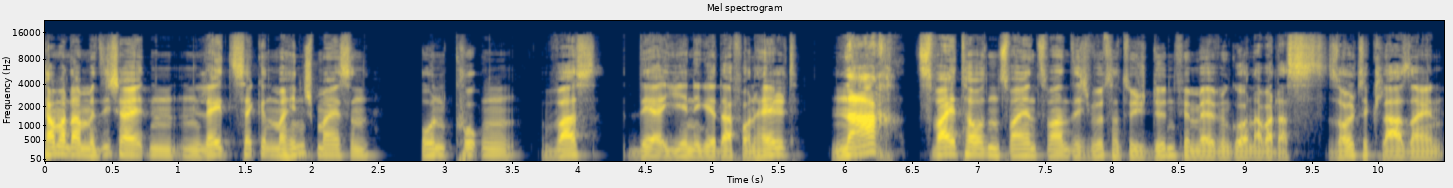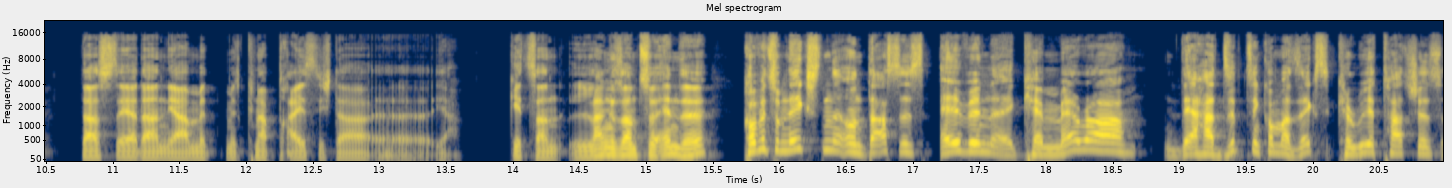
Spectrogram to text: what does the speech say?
kann man da mit Sicherheit einen Late Second mal hinschmeißen und gucken, was derjenige davon hält. Nach 2022 wird es natürlich dünn für Melvin Gordon, aber das sollte klar sein dass er dann ja mit, mit knapp 30 da, äh, ja, es dann langsam zu Ende. Kommen wir zum nächsten und das ist Elvin Kamara. Der hat 17,6 Career Touches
